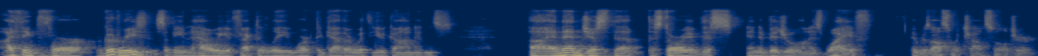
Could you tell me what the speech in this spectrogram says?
I think for good reasons. I mean, how we effectively work together with Ugandans, uh, and then just the the story of this individual and his wife, who was also a child soldier.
